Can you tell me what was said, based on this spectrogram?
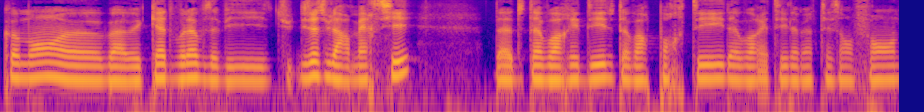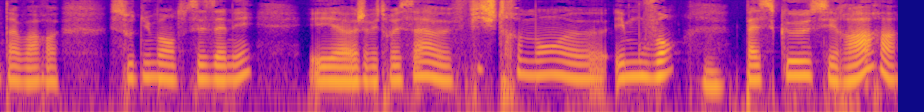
Comment, euh, bah, avec Kat, voilà, vous avez tu- déjà tu l'as remercié de, t'avoir aidé, de t'avoir porté, d'avoir été la mère de tes enfants, de t'avoir euh, soutenu pendant toutes ces années. Et euh, j'avais trouvé ça euh, fichtrement émouvant Mm. parce que c'est rare.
